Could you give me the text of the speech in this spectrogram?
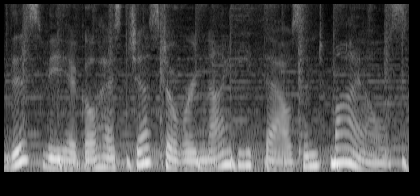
This vehicle has just over 90,000 miles.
